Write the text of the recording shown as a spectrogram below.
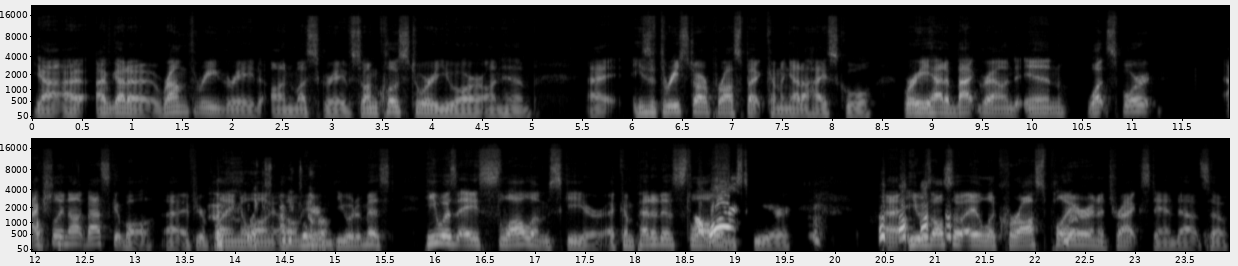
Yeah, I, have got a round three grade on Musgrave, so I'm close to where you are on him. Uh, he's a three star prospect coming out of high school where he had a background in what sport? Actually, not basketball. Uh, if you're playing along at home here, you would have missed. He was a slalom skier, a competitive slalom skier. Uh, he was also a lacrosse player and a track standout. So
